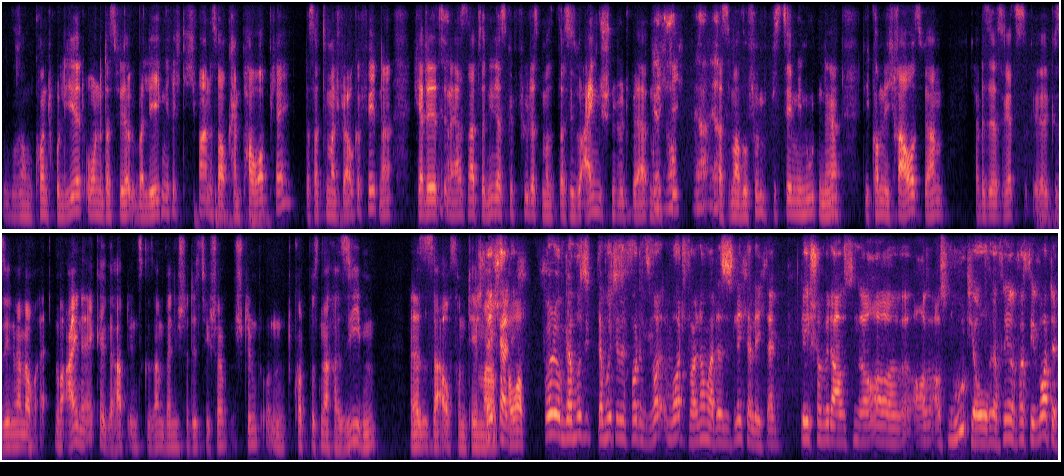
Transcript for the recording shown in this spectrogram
so kontrolliert, ohne dass wir überlegen richtig waren. Es war auch kein Powerplay. Das hat zum Beispiel auch gefehlt. Ne? Ich hatte jetzt in der ersten Halbzeit nie das Gefühl, dass, man, dass sie so eingeschnürt werden, genau. richtig. Ja, ja. Das sind mal so fünf bis zehn Minuten, ne? die kommen nicht raus. Wir haben ich habe das jetzt äh, gesehen, wir haben auch nur eine Ecke gehabt insgesamt, wenn die Statistik stimmt, und Cottbus nachher sieben. Das ist ja auch so ein Thema. Power Entschuldigung, da muss, ich, da muss ich sofort ins Wort fallen. Nochmal, das ist lächerlich. Da gehe ich schon wieder aus, äh, aus, aus dem Hut hier hoch. Da fehlen fast die Worte.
